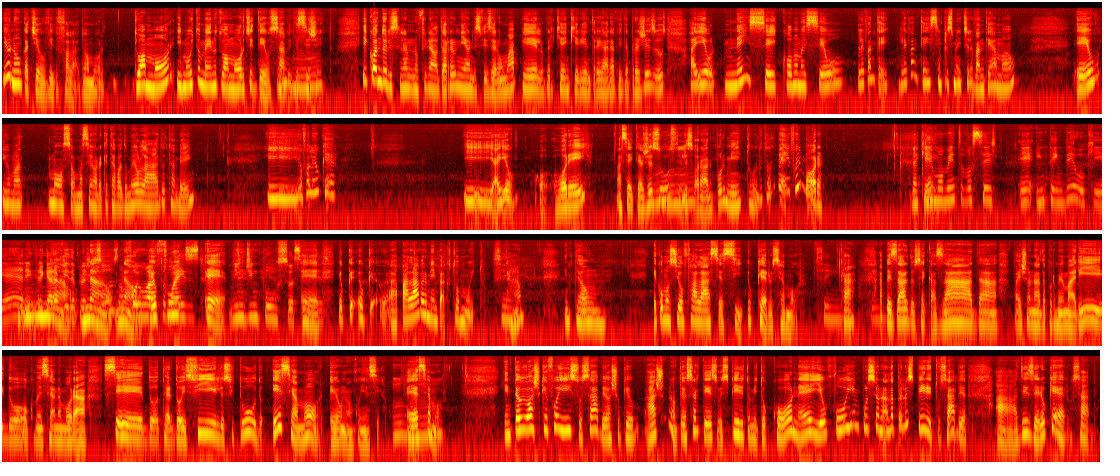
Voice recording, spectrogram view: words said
E eu nunca tinha ouvido falar do amor, do amor e muito menos do amor de Deus, sabe? Uhum. Desse jeito. E quando eles, no final da reunião, eles fizeram um apelo para quem queria entregar a vida para Jesus, aí eu nem sei como, mas eu levantei. Levantei, simplesmente levantei a mão. Eu e uma moça, uma senhora que estava do meu lado também. E eu falei, eu quero. E aí eu orei, aceitei a Jesus, uhum. eles oraram por mim, tudo, tudo bem, fui embora. Naquele momento você entendeu o que era entregar não, a vida para Jesus? Não, não, foi um ato fui, mais é, de impulso assim é, eu, eu, a palavra me impactou muito. Sim. Tá? Então, é como se eu falasse assim, eu quero esse amor. sim, tá? Sim. Apesar de eu ser casada, apaixonada por meu marido, comecei a namorar cedo, ter dois filhos e tudo, esse amor eu não conhecia. Uhum. Esse amor. Então eu acho que foi isso, sabe? Eu acho que eu acho, não tenho certeza. O espírito me tocou, né? E eu fui impulsionada pelo espírito, sabe? A dizer eu quero, sabe?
